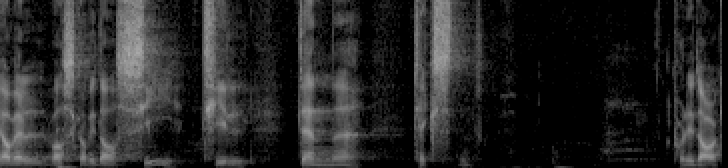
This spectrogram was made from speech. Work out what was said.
Ja vel, hva skal vi da si til denne teksten for i dag?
